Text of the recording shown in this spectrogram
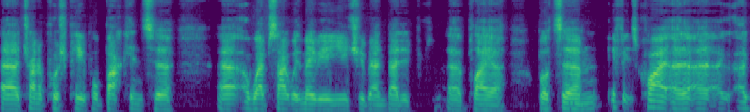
uh, trying to push people back into uh, a website with maybe a YouTube embedded uh, player. But hmm. um, if it's quite a, a, a,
